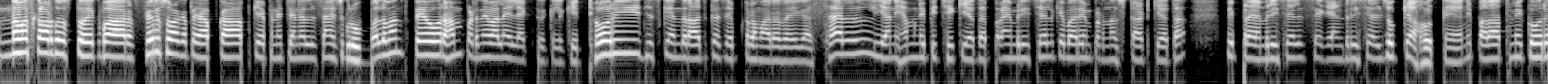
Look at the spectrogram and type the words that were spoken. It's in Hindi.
नमस्कार दोस्तों, एक बार फिर स्वागत है आपका, आपके अपने चैनल साइंस ग्रुप बलवंत पे, और हम पढ़ने वाले हैं इलेक्ट्रिकल की थ्योरी जिसके अंदर आज का चैप्टर हमारा रहेगा सेल यानी हमने पीछे किया था प्राइमरी सेल के बारे में पढ़ना स्टार्ट किया था। प्राइमरी सेल सेकेंडरी सेल जो क्या होते हैं, यानी प्राथमिक और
